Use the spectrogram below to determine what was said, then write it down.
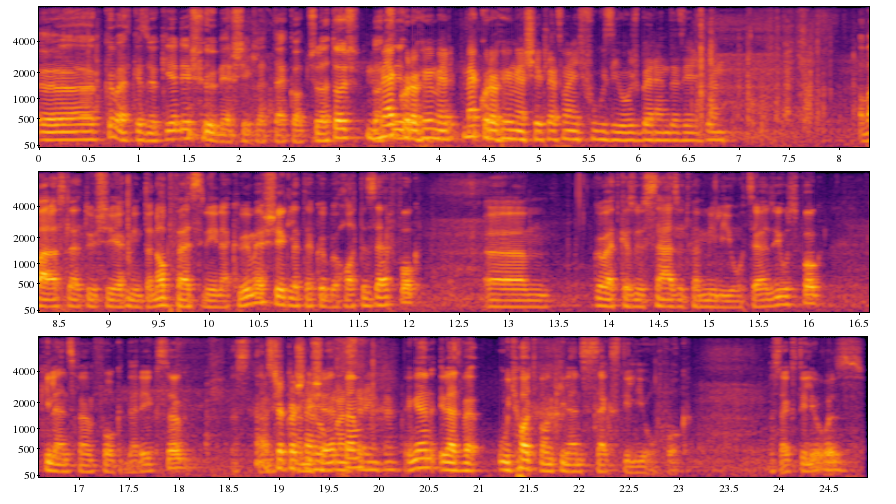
Ö, következő kérdés hőmérséklettel kapcsolatos. Laci, Mekkora, hőmér, mekkora hőmérséklet van egy fúziós berendezésben? A válasz lehetőségek, mint a nap felszínének hőmérséklete, kb. 6000 fok, Öm, következő 150 millió Celsius fok, 90 fok derékszög, ezt Az is- csak a nem is értem. szerintem. Igen, illetve úgy 69 szextillió fok. A szextillió, az,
